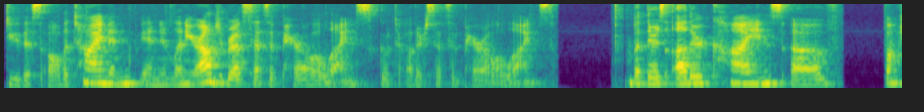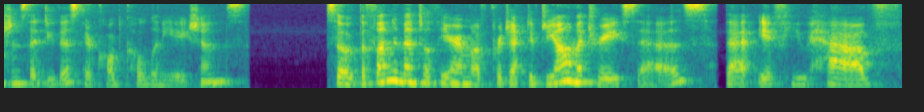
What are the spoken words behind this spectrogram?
do this all the time. And, and in linear algebra, sets of parallel lines go to other sets of parallel lines. But there's other kinds of functions that do this. They're called collineations. So the fundamental theorem of projective geometry says that if you have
